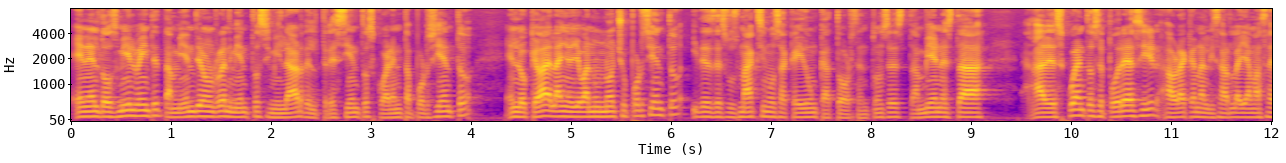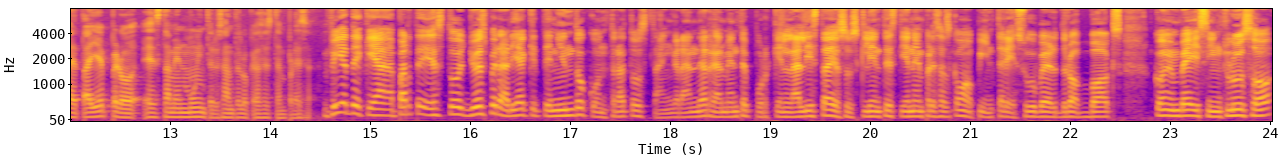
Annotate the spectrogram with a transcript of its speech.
En el 2020 también dieron un rendimiento similar del 340%, en lo que va del año llevan un 8% y desde sus máximos ha caído un 14%, entonces también está a descuento, se podría decir. Habrá que analizarla ya más a detalle, pero es también muy interesante lo que hace esta empresa. Fíjate que aparte de esto, yo esperaría que teniendo contratos tan grandes realmente, porque en la lista de sus clientes tiene empresas como Pinterest, Uber, Dropbox, Coinbase incluso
